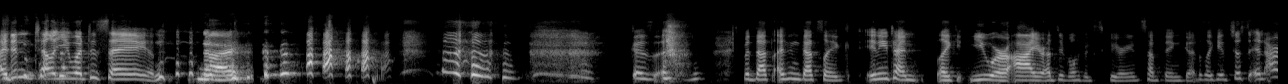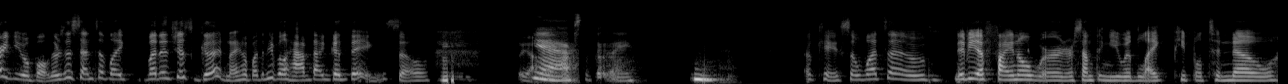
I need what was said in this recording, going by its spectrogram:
I didn't tell you what to say and no. But that's i think that's like anytime like you or i or other people have experienced something good it's like it's just inarguable there's a sense of like but it's just good and i hope other people have that good thing so mm-hmm. yeah, yeah absolutely okay so what's a maybe a final word or something you would like people to know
